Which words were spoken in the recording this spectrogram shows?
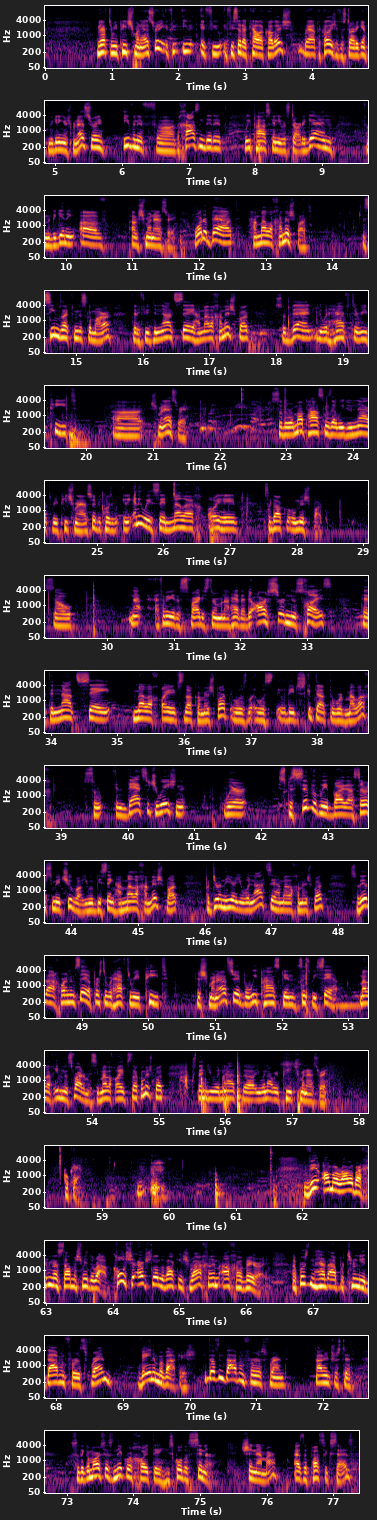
you have to repeat Shemon Esrei. If you if you if you said Akal Hakadosh, Bayat Hakadosh, you have to start again from the beginning of Shemon Esrei. Even if uh, the Chazan did it, we paskin you would start again from the beginning of of Shemon Esrei. What about Hamelach Hamishpat? It seems like from this Gemara that if you did not say Hamelach Hamishpat, so then you would have to repeat uh, Esrei. So the Ramah passes that we do not repeat Shemana Esrei because we anyway say Melech, Ohev, Tzedakah, Umishpat. So, not I thought maybe the Sephardi term would not have that. There are certain nuschais that did not say Melech, Ohev, Tzedakah, Mishpat. It was it was it, they skipped out the word Melech. So in that situation, where specifically by the Aseret Tshuva, you would be saying Hamelech Hamishpat, but during the year you would not say Hamelech Hamishpat. So there the Achronim say a person would have to repeat his but we paskin since we say Melech even the Svardim, see Melech Oyev Tzedakah Mishpat, so then you would not uh, you would not repeat Shemana Esrei. Okay. A person had the opportunity to daven for his friend. He doesn't daven for his friend. Not interested. So the Gemara says Nikra Choite. He's called a sinner. Shenemar, as the pasuk says.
